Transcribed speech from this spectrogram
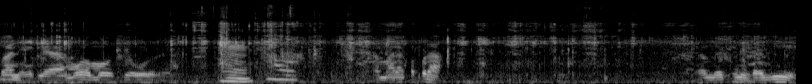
બાને એટલે આ મોળો મોળો કેવડો હમ. આ મારા કપડા. આ મેથીની ભાજી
